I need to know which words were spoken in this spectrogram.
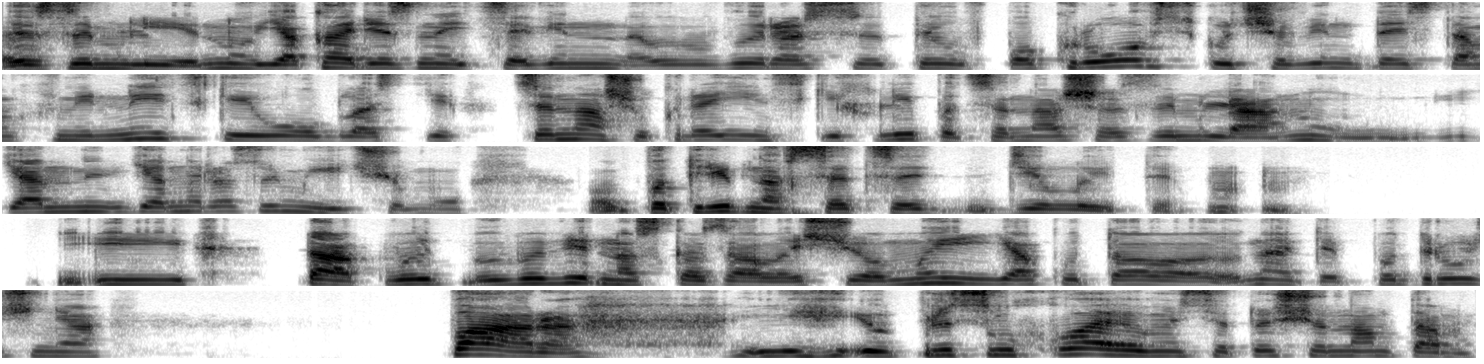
е, землі. Ну, яка різниця? Він е, виросте в Покровську, чи він десь там в Хмельницькій області. Це наш український хліб, і це наша земля. Ну, я не, я не розумію, чому е, потрібно все це ділити. І так, ви, ви вірно сказали, що ми, як ото, знаєте, подружня пара, і, і прислухаємося то, що нам там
